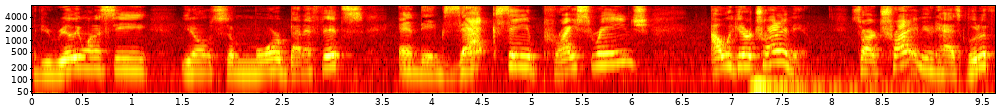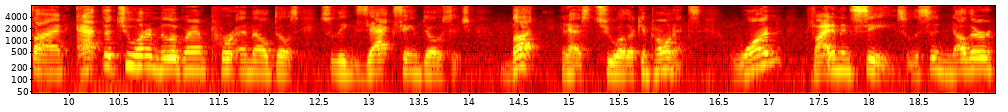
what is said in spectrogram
if you really want to see, you know, some more benefits and the exact same price range, I would get our Triimmune. So our Triimmune has glutathione at the 200 milligram per ml dose, so the exact same dosage, but it has two other components. One, vitamin C. So this is another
